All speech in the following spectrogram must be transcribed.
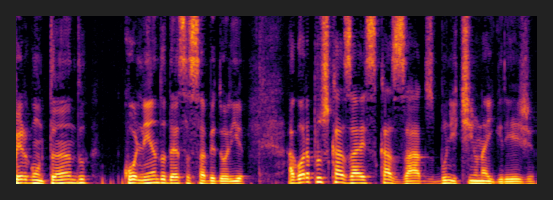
perguntando, colhendo dessa sabedoria. Agora para os casais casados, bonitinho na igreja.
